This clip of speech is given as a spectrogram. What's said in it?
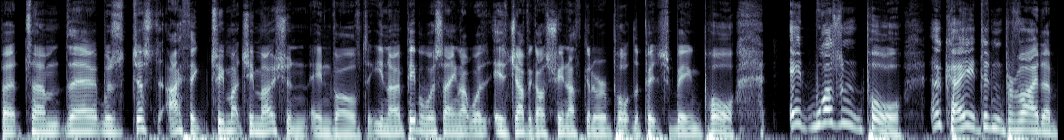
But um, there was just, I think, too much emotion involved. You know, people were saying, like, well, is Javagal Srinath going to report the pitch being poor? It wasn't poor. Okay, it didn't provide a,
